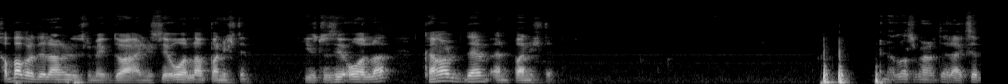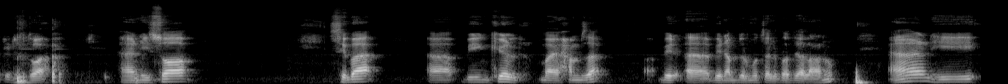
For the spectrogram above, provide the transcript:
Khabbab used to make dua and he'd say, Oh Allah, punish them. He used to say, Oh Allah, count them and punish them. And Allah subhanahu wa ta'ala accepted his dua. And he saw Siba uh, being killed by Hamza bin, uh, bin Abdul Muttalib anhu. and he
